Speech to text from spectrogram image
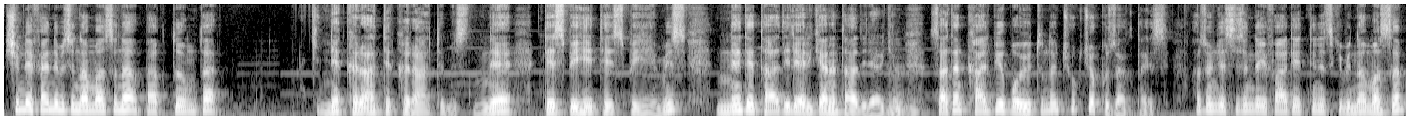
Şimdi Efendimizin namazına baktığımda ne kıraati kıraatimiz, ne tesbihi tesbihimiz, ne de tadil erkanı tadil erkanı. Zaten kalbi boyutunda çok çok uzaktayız. Az önce sizin de ifade ettiğiniz gibi namazı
